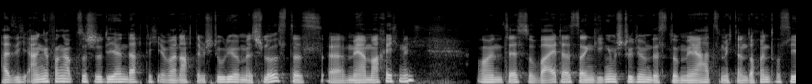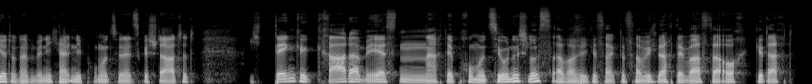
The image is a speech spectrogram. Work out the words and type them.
als ich angefangen habe zu studieren, dachte ich immer, nach dem Studium ist Schluss, das äh, mehr mache ich nicht. Und desto weiter es dann ging im Studium, desto mehr hat es mich dann doch interessiert und dann bin ich halt in die Promotion jetzt gestartet. Ich denke, gerade am ersten nach der Promotion ist Schluss, aber wie gesagt, das habe ich nach dem Master auch gedacht.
